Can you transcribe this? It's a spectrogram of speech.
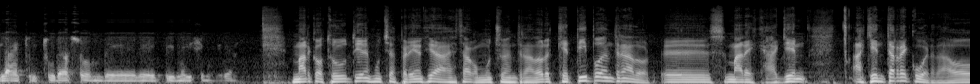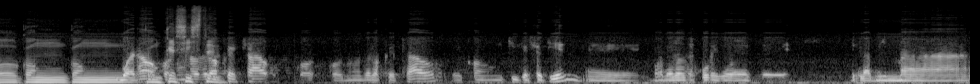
las estructuras son de, de primerísimo nivel. Marcos, tú tienes mucha experiencia, has estado con muchos entrenadores. ¿Qué tipo de entrenador es Maresca? ¿A quién, a quién te recuerda o con, con, con qué sistema? con, uno de los que he estado, es con Quique Setién, eh, modelo de juego es de, la misma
